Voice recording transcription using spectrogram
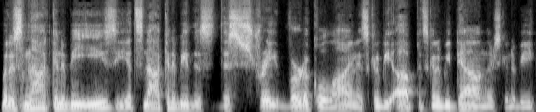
but it's not going to be easy. It's not going to be this, this straight vertical line. It's going to be up. It's going to be down. There's going to be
